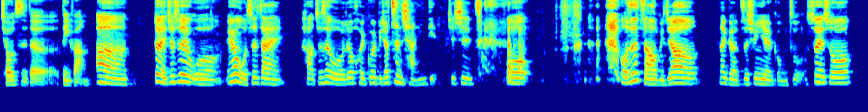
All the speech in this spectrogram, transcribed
求职的地方。嗯，对，就是我，因为我是在好，就是我就回归比较正常一点，就是 我我是找比较。那个资讯业的工作，所以说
